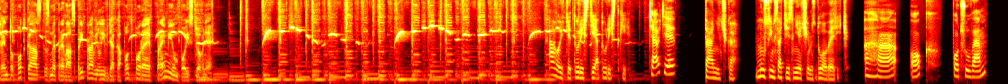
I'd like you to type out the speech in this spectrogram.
Tento podcast sme pre vás pripravili vďaka podpore Premium poisťovne. Ahojte, turisti a turistky. Čaute. Tánička, musím sa ti s niečím zdôveriť. Aha, ok, počúvam.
